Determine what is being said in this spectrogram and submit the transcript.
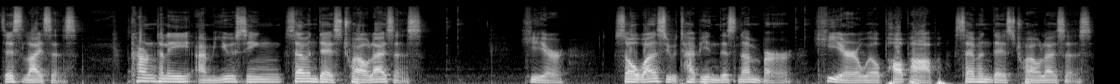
this license. Currently, I'm using 7 days trial license here. So once you type in this number, here will pop up 7 days trial license.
